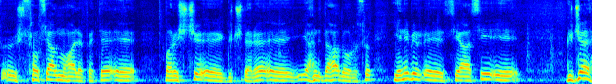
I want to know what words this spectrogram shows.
s- sosyal muhalefete, e, barışçı e, güçlere, e, yani daha doğrusu yeni bir e, siyasi e, güce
